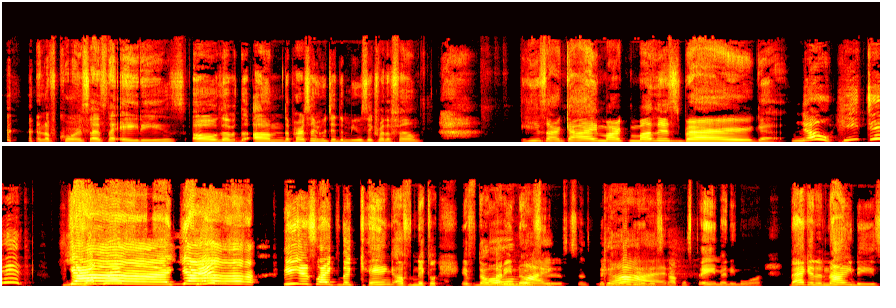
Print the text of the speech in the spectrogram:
and of course as the 80s. Oh, the, the um the person who did the music for the film He's our guy, Mark Mothersbaugh. No, he did it. Yeah, yeah. He is like the king of Nickel. If nobody oh knows this, since Nickelodeon God. is not the same anymore, back in the '90s,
